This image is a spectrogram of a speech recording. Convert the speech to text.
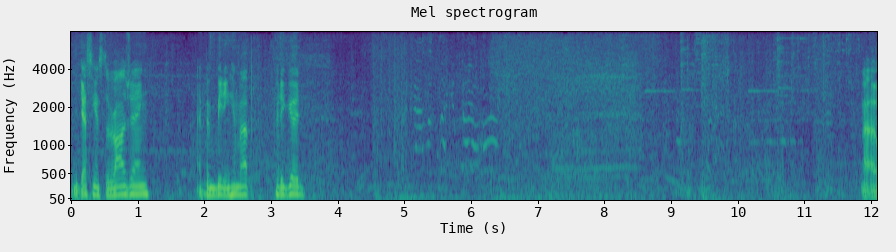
I'm guessing it's the Rajang. I've been beating him up pretty good. Uh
